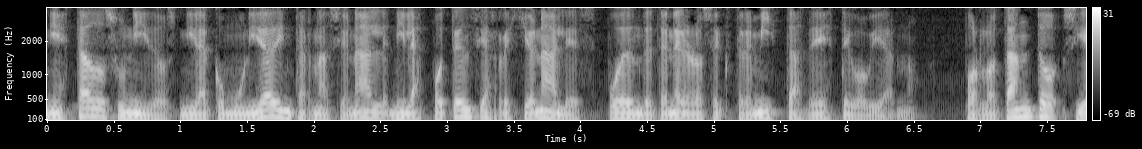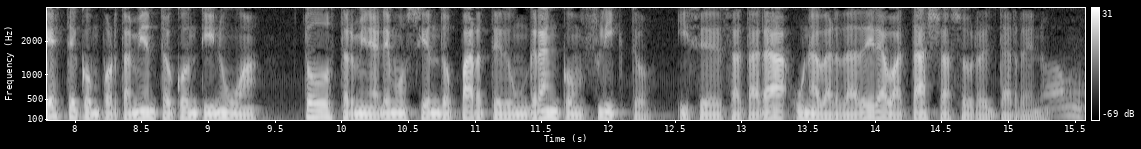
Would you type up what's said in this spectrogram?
Ni Estados Unidos, ni la comunidad internacional, ni las potencias regionales pueden detener a los extremistas de este gobierno. Por lo tanto, si este comportamiento continúa, todos terminaremos siendo parte de un gran conflicto y se desatará una verdadera batalla sobre el terreno.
